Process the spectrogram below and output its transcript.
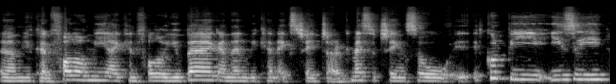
um, you can follow me i can follow you back and then we can exchange direct messaging so it, it could be easy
